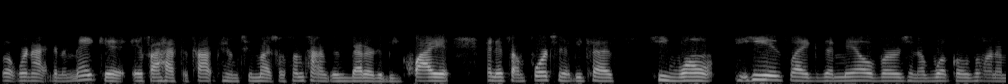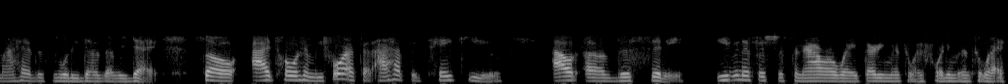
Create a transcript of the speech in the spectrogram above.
But we're not going to make it if I have to talk to him too much. So sometimes it's better to be quiet. And it's unfortunate because he won't. He is like the male version of what goes on in my head. This is what he does every day. So I told him before. I said I have to take you out of this city even if it's just an hour away, 30 minutes away, 40 minutes away,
